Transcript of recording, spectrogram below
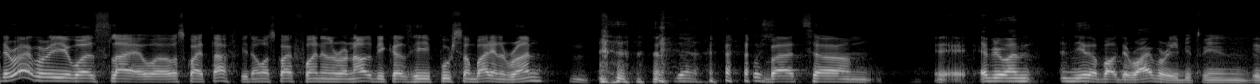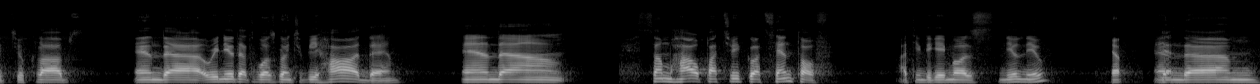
the rivalry was like was quite tough. You know, it was quite fun on Ronaldo because he pushed somebody and run. Yeah. But um, everyone knew about the rivalry between the two clubs, and uh, we knew that was going to be hard then. And um, somehow Patrick got sent off. I think the game was nil-nil. And um,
